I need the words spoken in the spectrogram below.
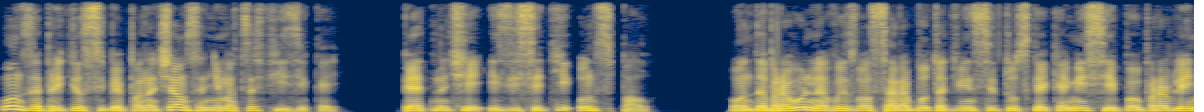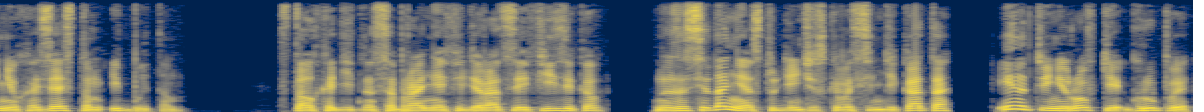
Он запретил себе по ночам заниматься физикой. Пять ночей из десяти он спал. Он добровольно вызвался работать в институтской комиссии по управлению хозяйством и бытом. Стал ходить на собрания Федерации физиков, на заседания студенческого синдиката и на тренировки группы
